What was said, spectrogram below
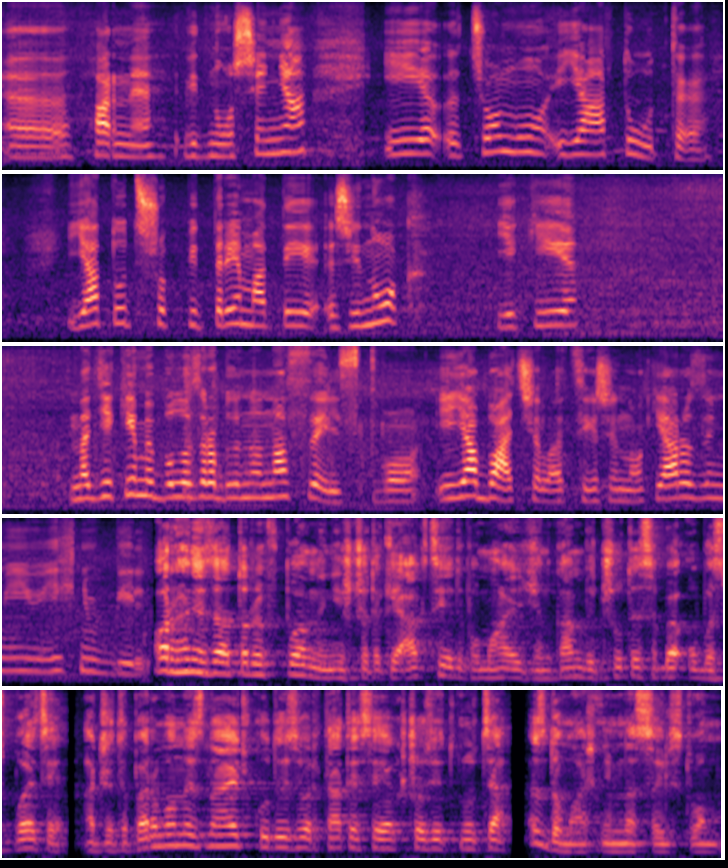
е, гарне відношення. І чому я тут? Я тут, щоб підтримати жінок, які над якими було зроблено насильство. І я бачила цих жінок, я розумію їхню біль. Організатори впевнені, що такі акції допомагають жінкам відчути себе у безпеці, адже тепер вони знають, куди звертатися, якщо зіткнуться з домашнім насильством.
